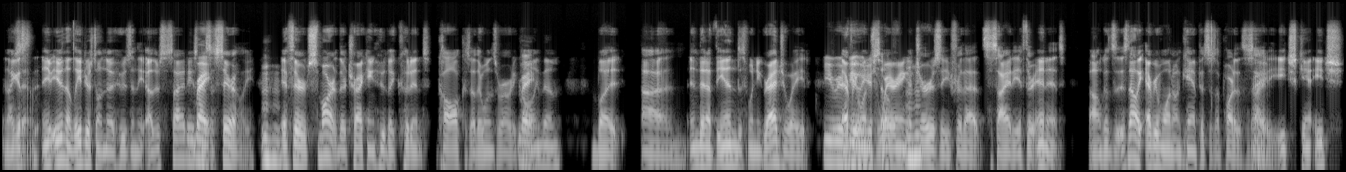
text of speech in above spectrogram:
and I guess so- even the leaders don't know who's in the other societies Right. necessarily. Mhm. if they're smart, they're tracking who they couldn't call because other ones were already Right. calling them. But uh, and then at the end, when you graduate, You everyone's yourself. wearing Mhm. a jersey for that society if they're in it. Because it's not like everyone on campus is a part of the society. Right. Each can each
